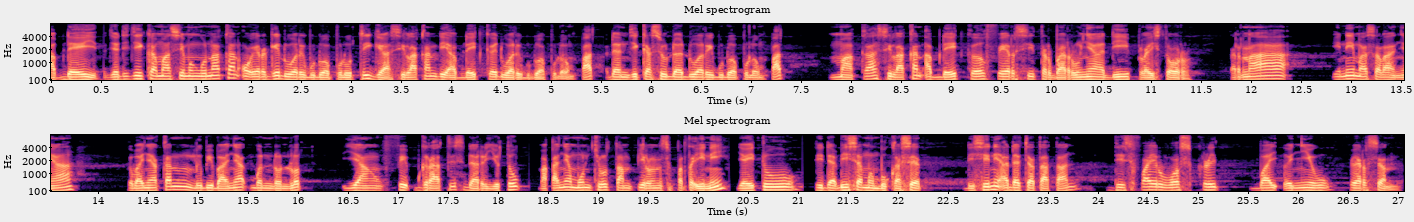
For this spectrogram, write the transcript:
update. Jadi jika masih menggunakan ORG 2023 silakan diupdate ke 2024 dan jika sudah 2024 maka silakan update ke versi terbarunya di Play Store. Karena ini masalahnya kebanyakan lebih banyak mendownload yang VIP gratis dari YouTube, makanya muncul tampilan seperti ini, yaitu tidak bisa membuka set. Di sini ada catatan, this file was created by a new version.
